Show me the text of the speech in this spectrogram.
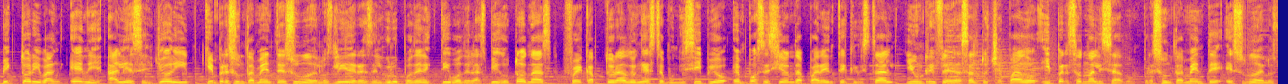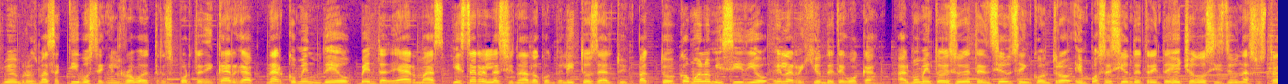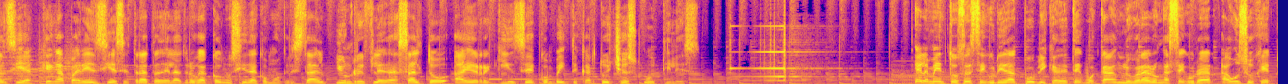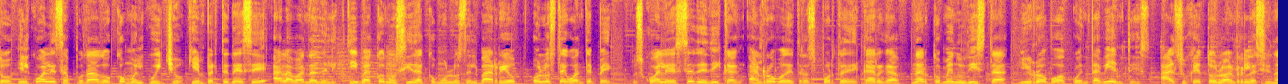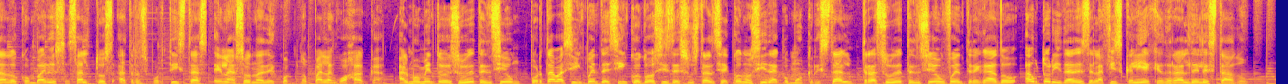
Víctor Iván N., alias el Yori, quien presuntamente es uno de los líderes del grupo delictivo de las Bigotonas, fue capturado en este municipio en posesión de aparente cristal y un rifle de asalto chapado y personalizado. Presuntamente es uno de los miembros más activos en el robo de transporte de carga, narcomenudeo, venta de armas y está relacionado con delitos de alto impacto como el homicidio en la región de Tehuacán. Al momento de su detención se encontró en posesión de 38 dosis de una sustancia que en apariencia se trata de la droga conocida como cristal y un rifle de asalto AR-15 con 20 cartuchos útiles. Elementos de seguridad pública de Tehuacán lograron asegurar a un sujeto el cual es apodado como el Huicho, quien pertenece a la banda delictiva conocida como los del barrio o los Tehuantepec, los cuales se dedican al robo de transporte de carga, narcomenudista y robo a cuentavientes. Al sujeto lo han relacionado con varios asaltos a transportistas en la zona de Cuacnopalan, Oaxaca. Al momento de su detención, portaba 55 dosis de sustancia conocida como cristal. Tras su detención fue entregado a autoridades de la Fiscalía General del Estado.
